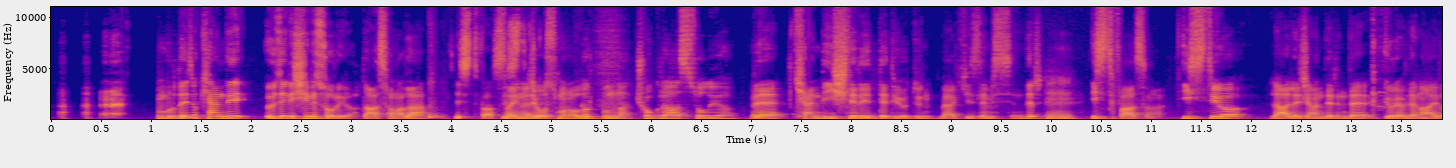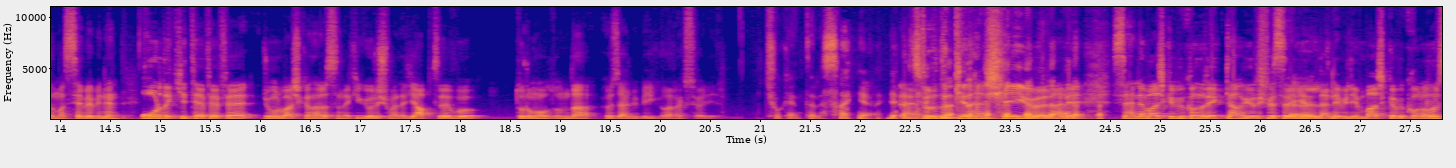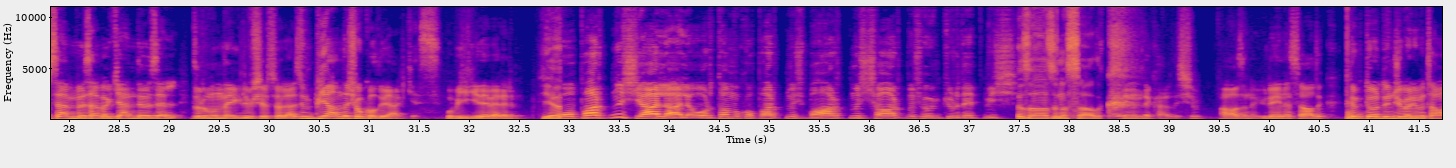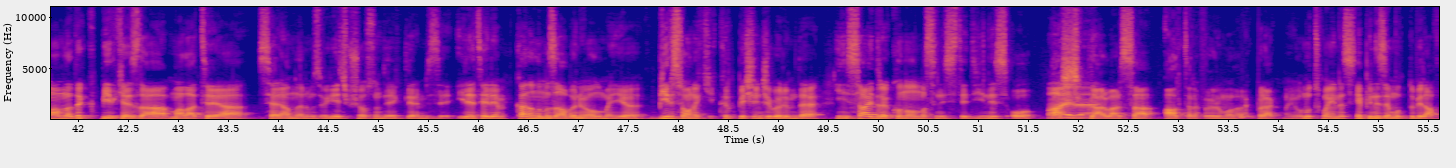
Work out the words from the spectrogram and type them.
buradayız. O kendi özel işini soruyor. Daha sonra da İstifası Sayın Hacı. Osman olur. Bundan çok rahatsız oluyor. Ve kendi işleri de diyor dün belki izlemişsindir. istifasını istiyor. Lale Cander'in de görevden ayrılma sebebinin oradaki TFF Cumhurbaşkanı arasındaki görüşmede yaptığı bu durum olduğunda özel bir bilgi olarak söyleyelim. Çok enteresan ya. Yani Gerçekten. durduk yere hani şey gibi böyle hani senle başka bir konu reklam görüşmesine Evet. gelirler. Ne bileyim başka bir konu olur. Sen mesela böyle kendi özel durumunla ilgili bir şey söylersin. Bir anda şok oluyor herkes. Bu bilgiyi de verelim. Kopartmış ya Lale ortamı kopartmış, bağırtmış, çağırtmış, hönkürdetmiş. Kız ağzına sağlık. Senin de kardeşim. Ağzına yüreğine sağlık. 44. bölümü tamamladık. Bir kez daha Malatya'ya selamlarımızı ve geçmiş olsun dileklerimizi iletelim. Kanalımıza abone olmayı, bir sonraki 45. bölümde Insider'a konu olmasını istediğiniz o başlıklar varsa alt tarafa yorum olarak bırakmayı unutmayınız. Hepinize mutlu bir hafta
